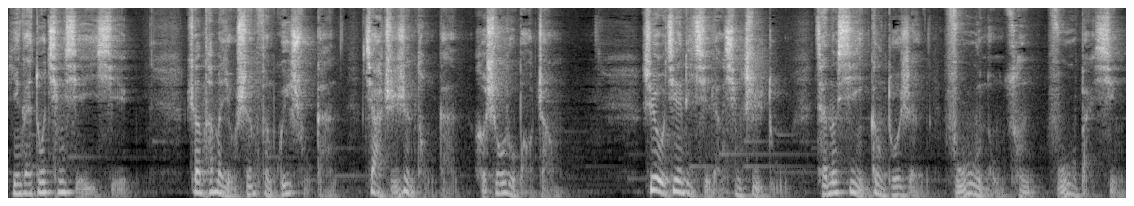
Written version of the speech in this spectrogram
应该多倾斜一些，让他们有身份归属感、价值认同感和收入保障。只有建立起良性制度，才能吸引更多人服务农村、服务百姓。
